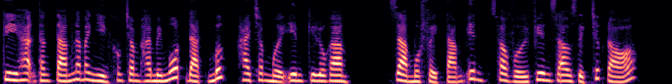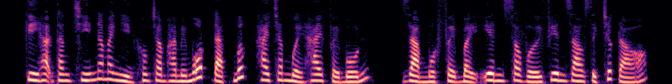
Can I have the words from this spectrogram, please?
Kỳ hạn tháng 8 năm 2021 đạt mức 210 yên kg, giảm 1,8 yên so với phiên giao dịch trước đó. Kỳ hạn tháng 9 năm 2021 đạt mức 212,4, giảm 1,7 yên so với phiên giao dịch trước đó.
